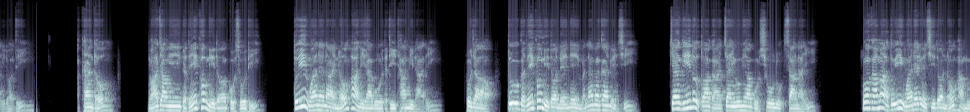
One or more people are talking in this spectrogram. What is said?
နေတော့သည်အခန်းတော်နွားကြောင်ရင်ကတဲ့ခုတ်နေသောကိုဆိုးသည်သူ၏ဝမ်းထဲ၌နှုံးဟနေတာကိုတတိထားမိလာသည်ထို့ကြောင့်သူကတဲ့ခုတ်နေသောလယ်နှင့်မလမကန်းတွင်ရှိ ကြံခင်းသို့သွားကကြံရိုးများကိုရှိုးလို့စားလိုက်ထိုအခါမှသူ၏ဝမ်းထဲတွင်ရှိသောနှုံးဟာမှု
